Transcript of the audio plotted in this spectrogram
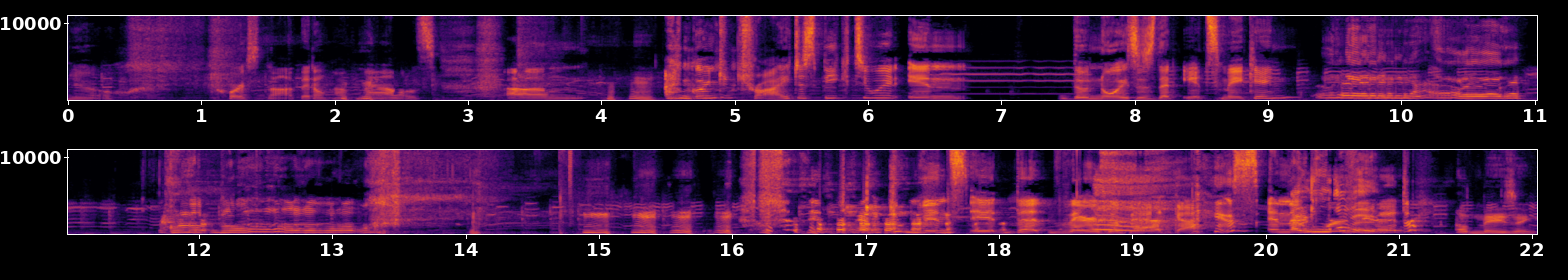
No, of course not. They don't have mouths. Um, I'm going to try to speak to it in the noises that it's making. try to convince it that they're the bad guys and that I we're love it. good. Amazing.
